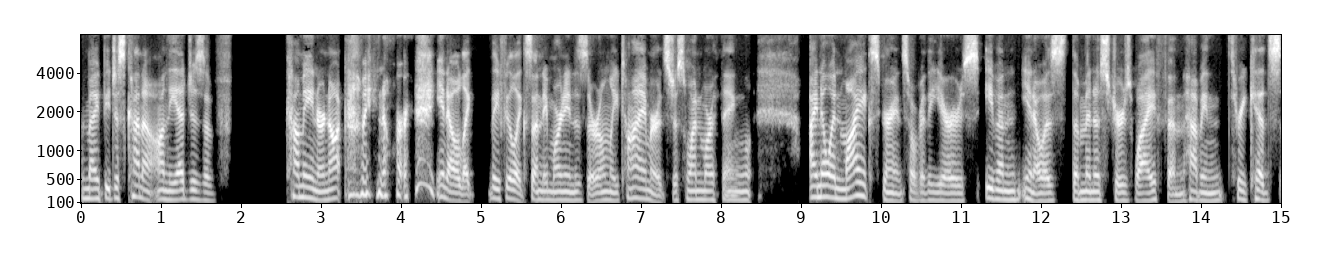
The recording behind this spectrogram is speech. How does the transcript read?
might be just kind of on the edges of coming or not coming or you know like they feel like sunday morning is their only time or it's just one more thing. I know in my experience over the years even you know as the minister's wife and having three kids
